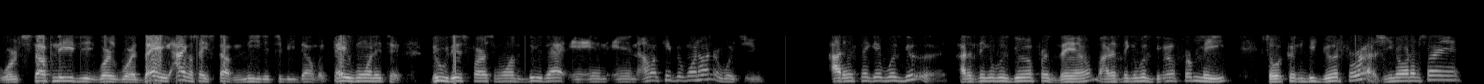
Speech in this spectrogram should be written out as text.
where stuff needed where where they I ain't gonna say stuff needed to be done, but they wanted to do this first and wanted to do that and and I'm gonna keep it one hundred with you. I didn't think it was good. I didn't think it was good for them. I didn't think it was good for me. So it couldn't be good for us. You know what I'm saying?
